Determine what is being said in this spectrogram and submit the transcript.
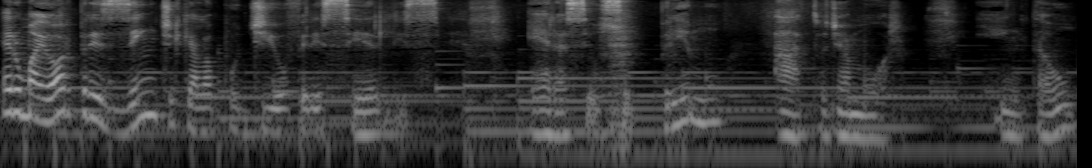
era o maior presente que ela podia oferecer-lhes. Era seu supremo ato de amor. E então,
